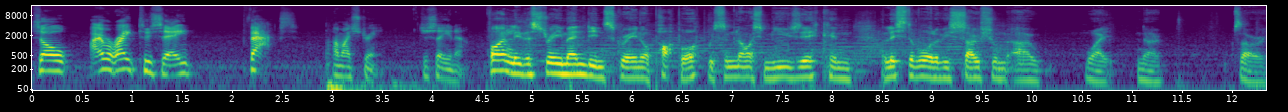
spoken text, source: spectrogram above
So, I have a right to say facts on my stream, just so you know. Finally, the stream ending screen will pop up with some nice music and a list of all of his social. Oh, wait, no. Sorry.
